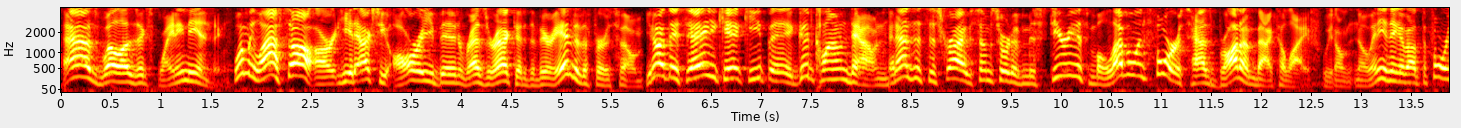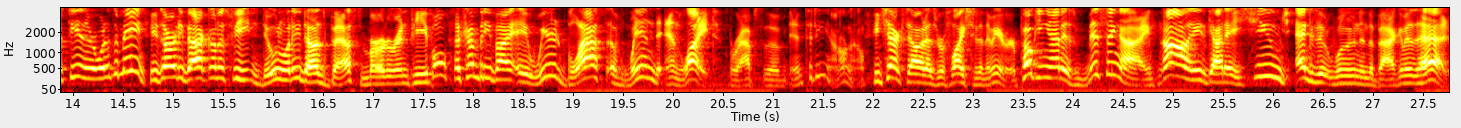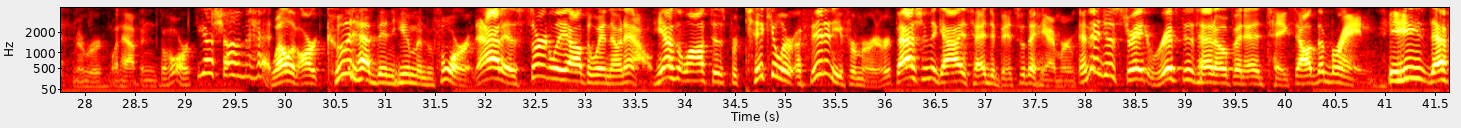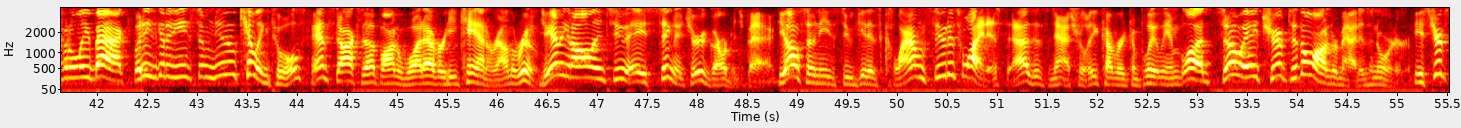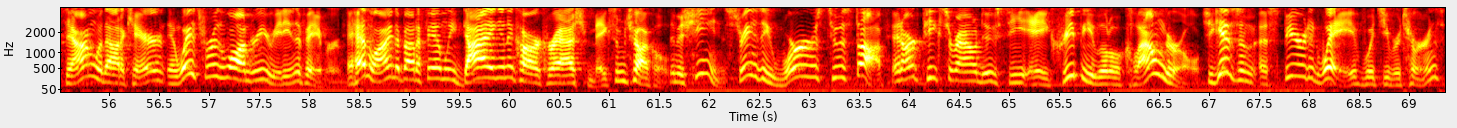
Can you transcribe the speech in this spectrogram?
as well as explaining the ending. When we last saw Art, he had actually already been resurrected at the very end of the first film. You know what they say? You can't keep a good clown down. And as it's described, some sort of mysterious, malevolent force has brought him back to life. We don't know anything about the force either. What does it mean? He's already back on his feet and doing what he does best, murdering people, accompanied by a weird blast of wind and light. Perhaps the entity? I don't know. He checks out his reflection in the mirror, poking at his missing eye. Oh, and he's got a huge exit wound in the back of his head. Remember what happened before? He got shot in the head. Well, if Art could have been human before, that is certainly out the window now. He hasn't lost his particular affinity for murder, bashing the guy's head to bits with a hammer, and then just straight rips his head open and takes out the brain. He's definitely back, but he's gonna need some new killing tools and stocks up on whatever he can around the room, jamming it all into a signature garbage bag. He also needs to get his clown suit its whitest, as it's naturally covered completely in blood, so a trip to the laundromat is in order. He strips down without a care and waits for his laundry reading the paper. A headline about a family dying in a car crash makes him chuckle. The machine strangely whirs to a stop, and Art peeks around to see a creepy little clown girl. She gives him a spirited wave, which he returns.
